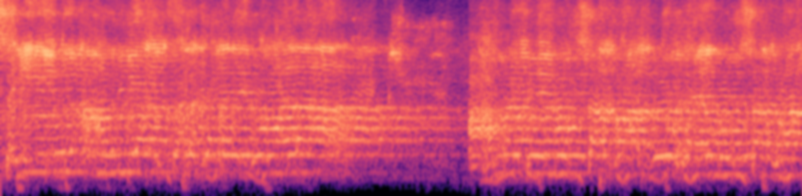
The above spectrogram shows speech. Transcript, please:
সৈয়দুল আউলিয়া সরকারে গোয়ালা আহমদ মুস্তাফা দো है মুস্তাফা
